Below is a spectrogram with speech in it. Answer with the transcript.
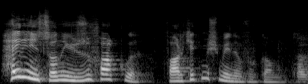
Her insanın yüzü farklı. Fark etmiş miydin Furkan? Tabii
